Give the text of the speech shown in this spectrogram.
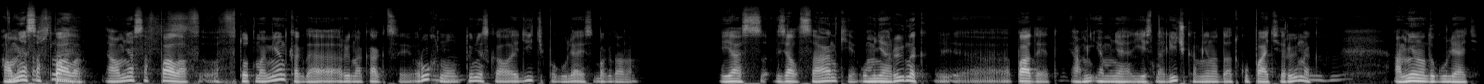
А у Ну, меня пошла. совпало, а у меня совпало в, в тот момент, когда рынок акций рухнул, Мгм. ты мне сказал, идите погуляй с Богданом. Я с- взял санки, у меня рынок э, падает, а мне- у меня есть наличка, мне надо откупать рынок, Мгм. а мне надо гулять.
